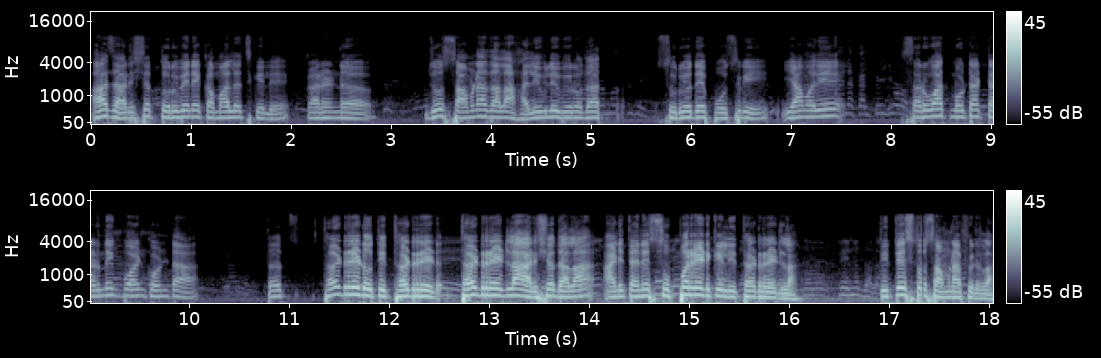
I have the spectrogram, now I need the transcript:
आज हर्षद तुर्वेने कमालच केले कारण जो सामना झाला हालिवली विरोधात सूर्योदय पोसरी यामध्ये सर्वात मोठा टर्निंग पॉईंट कोणता? तर थर्ड रेड होती थर्ड रेड थर्ड रेडला हर्षद आला आणि त्याने सुपर रेड केली थर्ड रेडला तिथेच तो सामना फिरला.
